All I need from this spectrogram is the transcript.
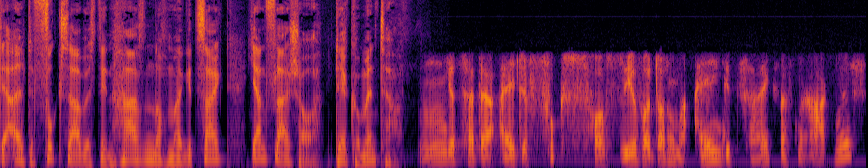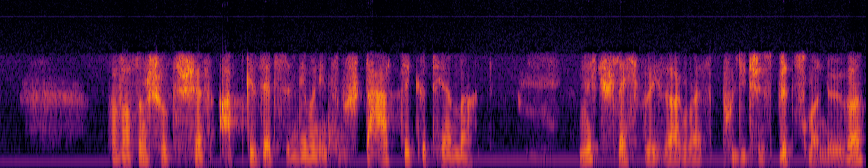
Der alte Fuchs habe es den Hasen nochmal gezeigt. Jan Fleischhauer, der Kommentar. Hm, jetzt hat der alte Fuchs Horst Seehofer doch nochmal allen gezeigt, was ein Haken ist. Verfassungsschutzchef abgesetzt, indem man ihn zum Staatssekretär macht. Nicht schlecht, würde ich sagen, als politisches Blitzmanöver.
